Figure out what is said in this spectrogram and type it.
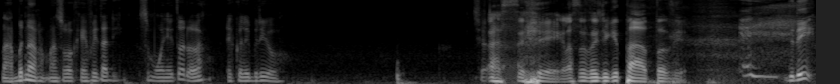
Nah benar masuk ke Kevin tadi. Semuanya itu adalah equilibrio Asik, langsung tunjukin tato sih. Jadi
